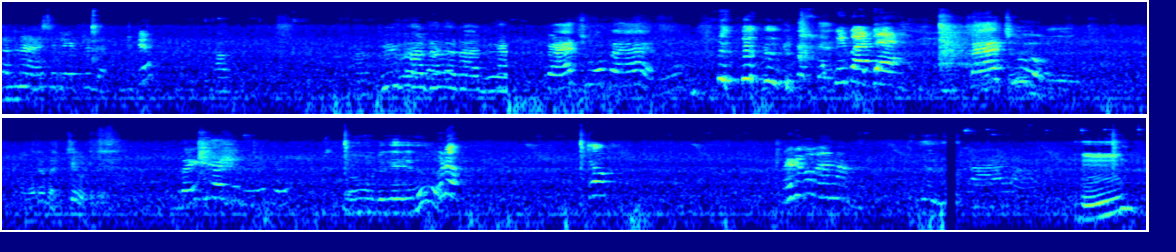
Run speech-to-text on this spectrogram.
करना है ऐसे लेट ठीक है? छुओ पैर हैप्पी बर्थडे पैर छुओ अरे बच्चे उठ गए। बैठ जाओ क्यों उठ गए? ये? उड़ो तो मेरे को हम्म।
